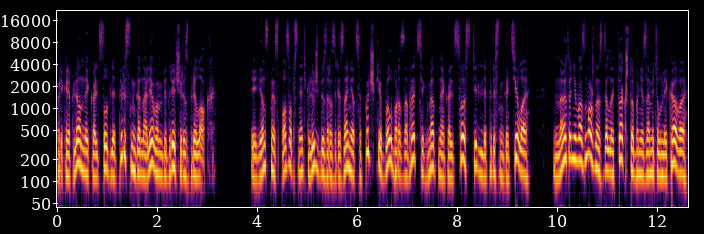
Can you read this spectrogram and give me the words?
прикрепленной к кольцу для пирсинга на левом бедре через брелок. Единственный способ снять ключ без разрезания цепочки был бы разобрать сегментное кольцо стиль для пирсинга тела, но это невозможно сделать так, чтобы не заметил Микава,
